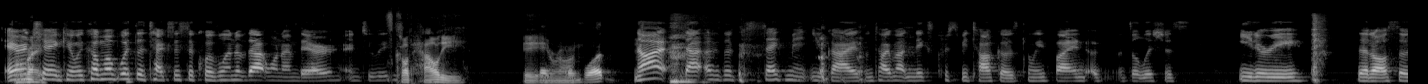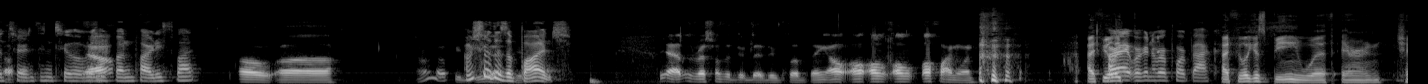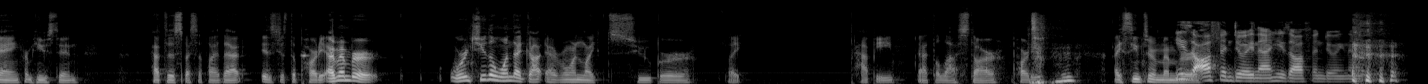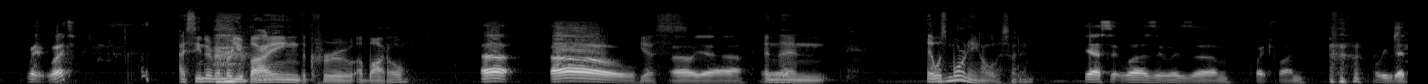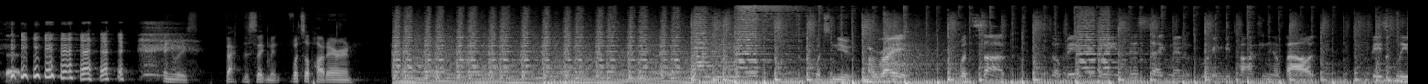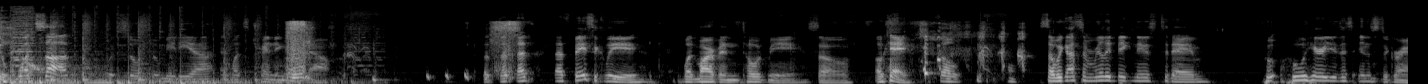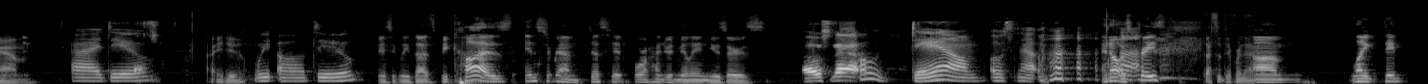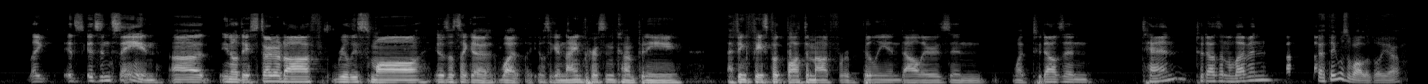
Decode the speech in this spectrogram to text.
Aaron All right. Chang, can we come up with the Texas equivalent of that when I'm there in two weeks? it's called Howdy, Aaron. what? Not that uh, the segment, you guys. I'm talking about Nick's Crispy Tacos. Can we find a, a delicious eatery that also turns into a really Yeah. fun party spot? Oh, uh, I don't know if we. I'm do sure that there's a here. bunch. Yeah, there's restaurants that do that do club thing. I'll I'll I'll I'll, I'll find one. I feel All like right, we're gonna report back. I feel like just being with Aaron Chang from Houston, have to specify that is just a party. I remember, weren't you the one that got everyone like super like happy at the last star party. I seem to remember. He's often doing that. He's often doing that. Wait, what? I seem to remember you buying the crew a bottle. Uh oh. Yes. Oh yeah. and then it was morning all of a sudden. yes, it was. It was um, quite fun. I'll leave it at that. Anyways, back to the segment. What's up, Hot Aaron? What's new? All right, what's up? So basically, in this segment, we're going to be talking about basically what's up with social media and what's trending right now. That, that, that's that's basically what Marvin told me. So okay, so so we got some really big news today. Who who here uses Instagram? I do. I do. We all do. Basically, that's because Instagram just hit 400 million users. Oh snap! Oh damn! Oh snap! I know it's crazy. That's a different app. um like they like it's it's insane uh you know they started off really small it was just like a what it was like a nine person company i think facebook bought them out for a billion dollars in what 2010 2011 I think it was a while ago. Yeah.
